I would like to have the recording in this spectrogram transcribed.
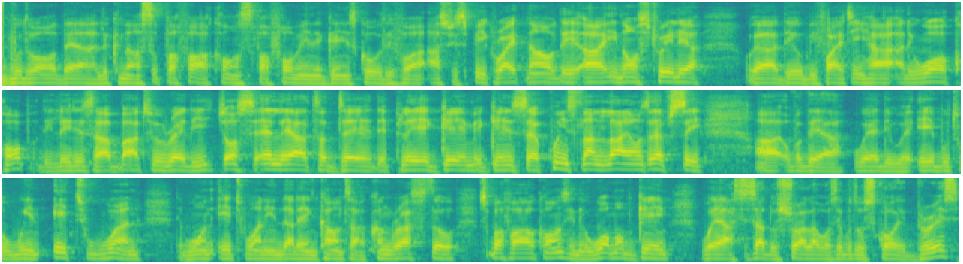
People they are looking at Super Falcons performing against Cote d'Ivoire as we speak. Right now, they are in Australia where they will be fighting here at the World Cup. The ladies are battle ready. Just earlier today, they play a game against uh, Queensland Lions FC uh, over there where they were able to win 8-1. They won 8-1 in that encounter. Congrats to Super Falcons in a warm-up game where Asisat Oshoala was able to score a brace.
